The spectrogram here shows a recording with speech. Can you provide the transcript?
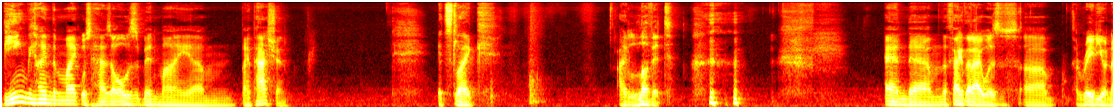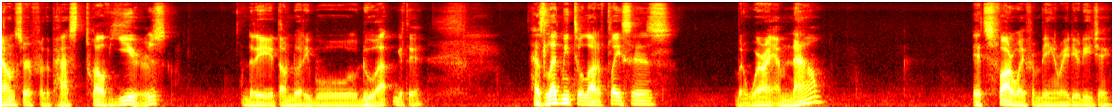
Being behind the mic was has always been my um, my passion it's like I love it. and um, the fact that I was uh, a radio announcer for the past 12 years dari tahun 2002 gitu ya has led me to a lot of places but where I am now it's far away from being a radio DJ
